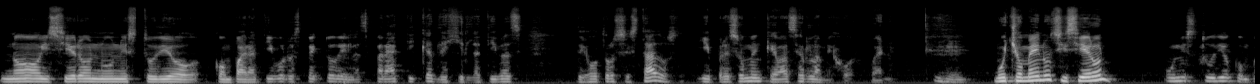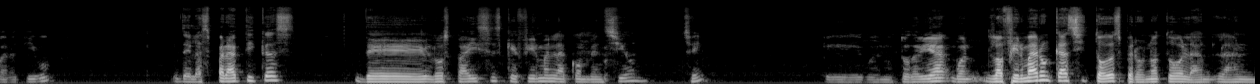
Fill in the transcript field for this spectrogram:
no hicieron un estudio comparativo respecto de las prácticas legislativas de otros estados y presumen que va a ser la mejor. Bueno, mucho menos hicieron un estudio comparativo de las prácticas de los países que firman la convención, ¿sí? Que, bueno, todavía, bueno, lo firmaron casi todos, pero no todos la, la han,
